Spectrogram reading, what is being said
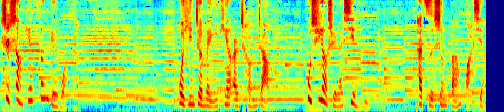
是上天分给我的。我因这每一天而成长，不需要谁来羡慕。他自生繁华相，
